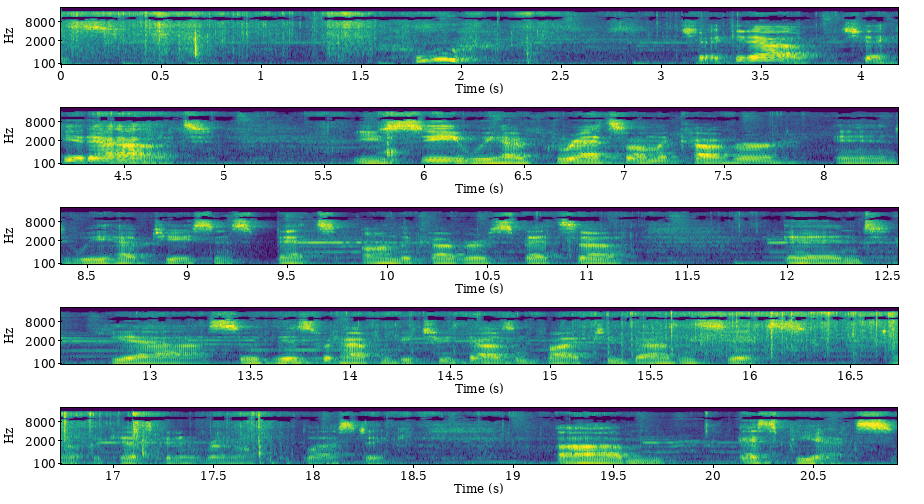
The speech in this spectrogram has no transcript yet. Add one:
is. Whew. Check it out. Check it out. You see, we have Gretz on the cover, and we have Jason Spetz on the cover, Spezza. And yeah, so this would happen to be 2005, 2006. Oh, the cat's gonna run off with the plastic. Um, SPX.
